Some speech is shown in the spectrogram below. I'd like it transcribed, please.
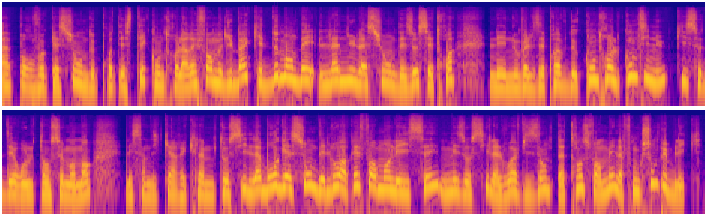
a pour vocation de protester contre la réforme du bac et demander l'annulation des EC3, les nouvelles épreuves de contrôle continu qui se déroulent en ce moment. Les syndicats réclament aussi l'abrogation des lois réformant les lycées, mais aussi la loi visant à transformer la fonction publique.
